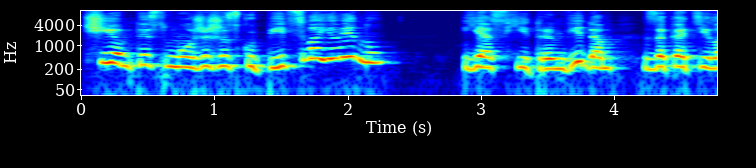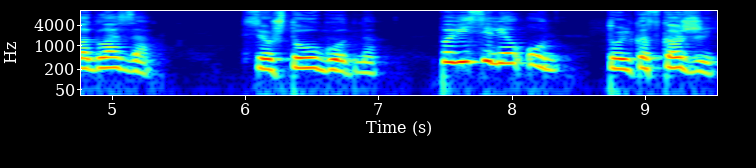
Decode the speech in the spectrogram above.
чем ты сможешь искупить свою вину». Я с хитрым видом закатила глаза. «Все, что угодно». Повеселел он. «Только скажи,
